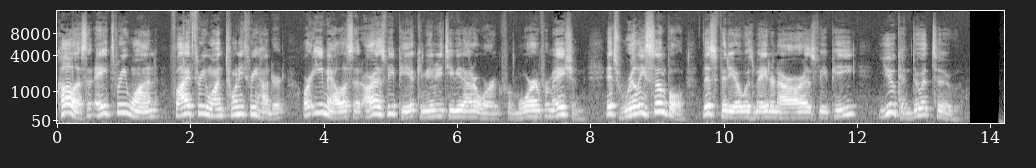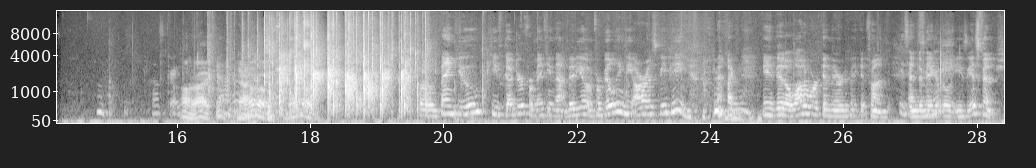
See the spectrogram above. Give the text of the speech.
Call us at 831 531 2300 or email us at rsvp at communitytv.org for more information. It's really simple. This video was made in our RSVP. You can do it too. That's great. All right. Yeah. Bravo. Bravo. So thank you, Keith Gudger, for making that video and for building the RSVP. Mm-hmm. he did a lot of work in there to make it fun Is and it to make it really easy. It's finished.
